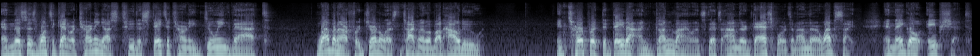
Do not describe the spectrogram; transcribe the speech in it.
And this is once again returning us to the state's attorney doing that webinar for journalists and talking to them about how to interpret the data on gun violence that's on their dashboards and on their website. And they go apeshit.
